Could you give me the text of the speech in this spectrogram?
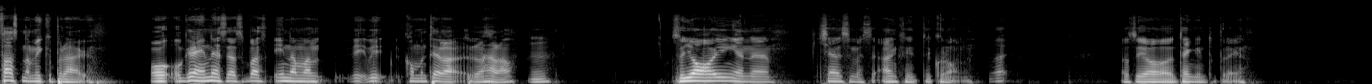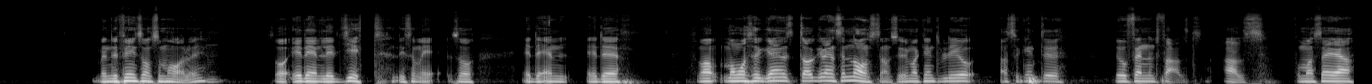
fastnar mycket på det här. Och, och grejen är så alltså bara innan man vi, vi kommenterar den här. Mm. Så jag har ju ingen eh, känslomässig anknytning till Koranen. Nej. Alltså jag tänker inte på det. Men det finns de som har det. Mm. Så är det en legit, liksom, så är det en, är det, man, man måste gräns, ta gränsen någonstans. Man kan inte bli, alltså, kan inte bli offentlig för allt, alls. Får man säga,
